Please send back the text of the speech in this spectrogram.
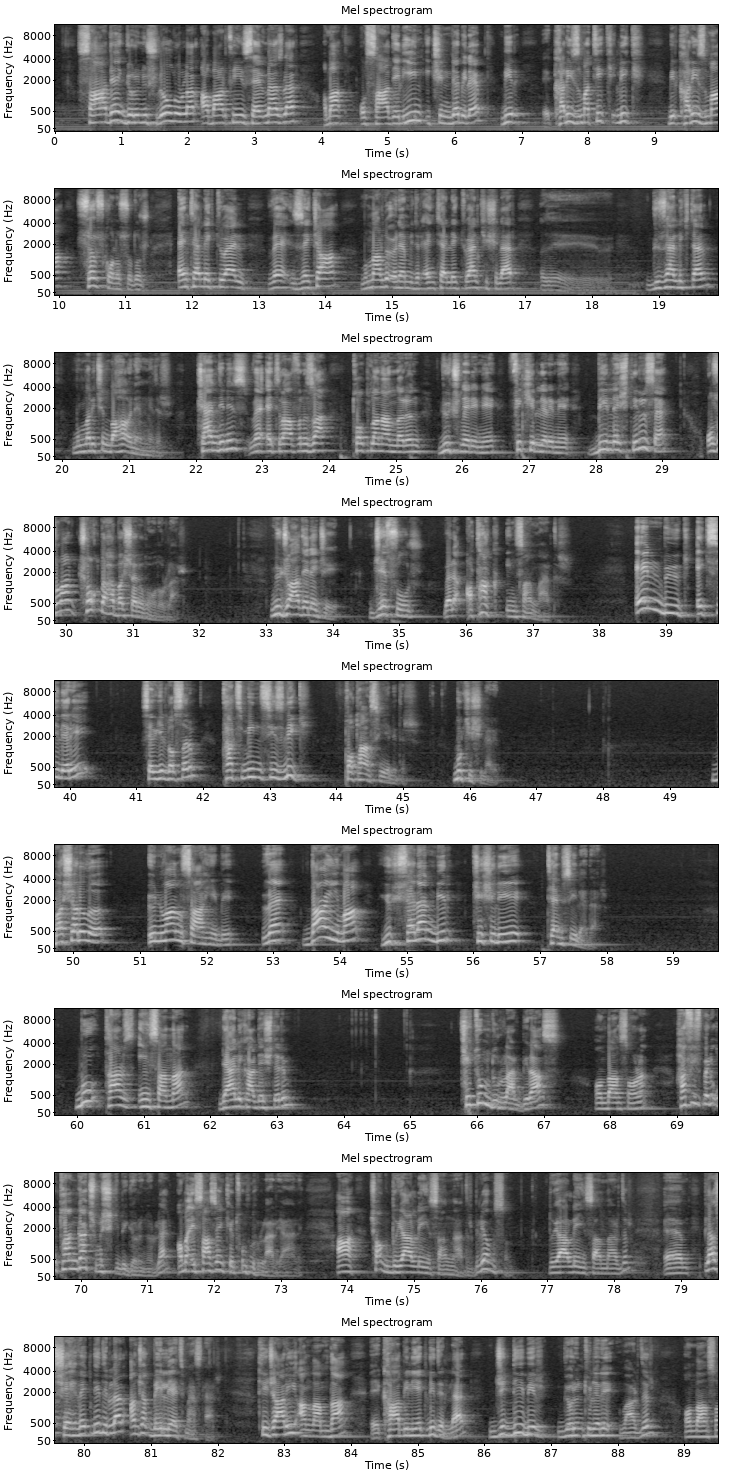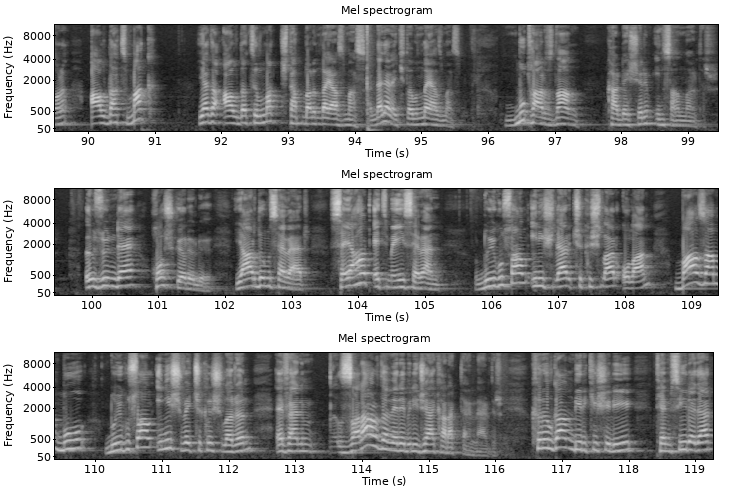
Sade görünüşlü olurlar. Abartıyı sevmezler. Ama o sadeliğin içinde bile bir e, karizmatiklik, bir karizma söz konusudur. Entelektüel ve zeka Bunlar da önemlidir. Entelektüel kişiler e, güzellikten bunlar için daha önemlidir. Kendiniz ve etrafınıza toplananların güçlerini, fikirlerini birleştirirse o zaman çok daha başarılı olurlar. Mücadeleci, cesur, böyle atak insanlardır. En büyük eksileri sevgili dostlarım tatminsizlik potansiyelidir bu kişilerin. Başarılı, ünvan sahibi ve daima yükselen bir kişiliği temsil eder. Bu tarz insanlar değerli kardeşlerim ketumdurlar biraz. Ondan sonra hafif böyle utangaçmış gibi görünürler ama esasen ketumdurlar yani. Ama çok duyarlı insanlardır biliyor musun? Duyarlı insanlardır. Ee, biraz şehvetlidirler ancak belli etmezler. Ticari anlamda e, kabiliyetlidirler. Ciddi bir görüntüleri vardır. Ondan sonra aldatmak ya da aldatılmak kitaplarında yazmaz. Derler ya kitabında yazmaz. Bu tarzdan kardeşlerim insanlardır. Özünde hoşgörülü, yardımsever, seyahat etmeyi seven, duygusal inişler çıkışlar olan bazen bu duygusal iniş ve çıkışların efendim zarar da verebileceği karakterlerdir. Kırılgan bir kişiliği temsil eder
